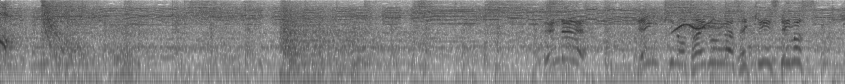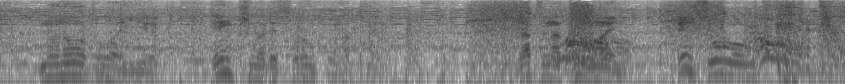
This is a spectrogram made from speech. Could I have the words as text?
伝令元気の大軍が接近しています。無能とはいえ延期まで揃うと厄介奴が来る前に炎章を撃つ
